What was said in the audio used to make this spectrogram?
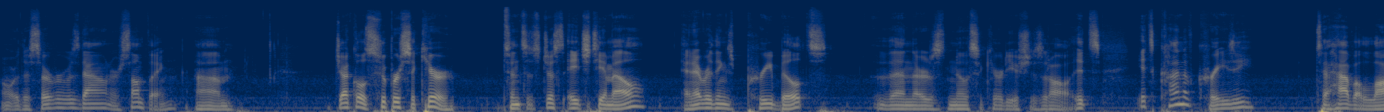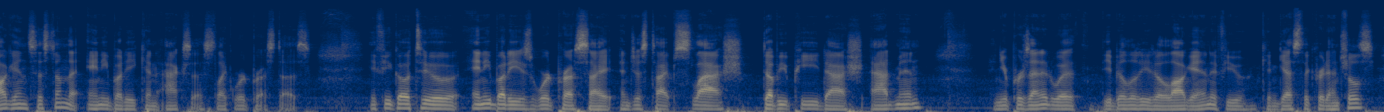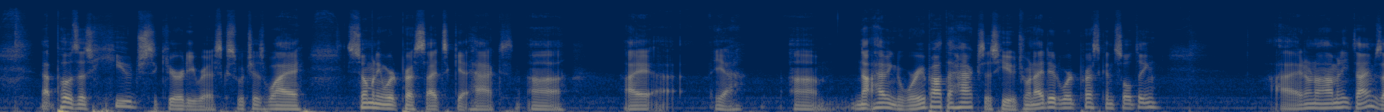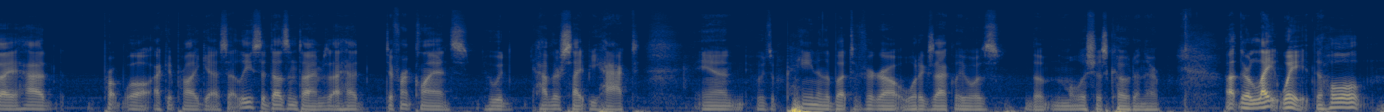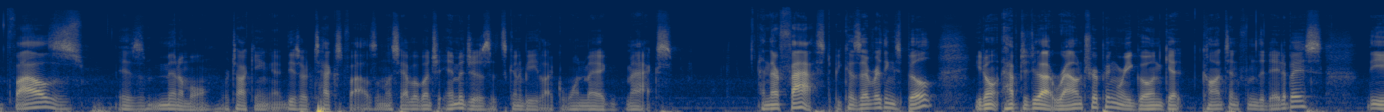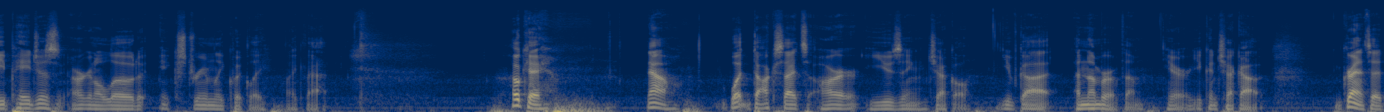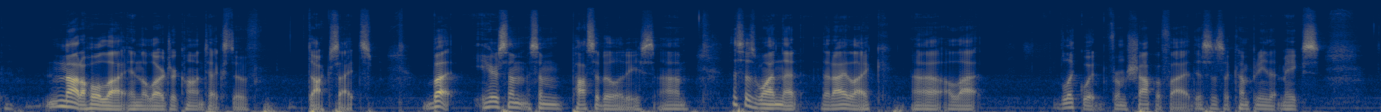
or the server was down or something. Um, Jekyll is super secure. Since it's just HTML and everything's pre-built, then there's no security issues at all. It's it's kind of crazy to have a login system that anybody can access like WordPress does. If you go to anybody's WordPress site and just type slash wp dash admin, and you're presented with the ability to log in if you can guess the credentials, that poses huge security risks, which is why so many WordPress sites get hacked. Uh, I, uh, yeah, um, not having to worry about the hacks is huge. When I did WordPress consulting, I don't know how many times I had, pro- well, I could probably guess at least a dozen times I had different clients who would have their site be hacked, and it was a pain in the butt to figure out what exactly was the, the malicious code in there. Uh, they're lightweight. The whole files is minimal. We're talking these are text files. Unless you have a bunch of images, it's going to be like one meg max. and they're fast because everything's built. You don't have to do that round tripping where you go and get content from the database. The pages are going to load extremely quickly, like that. Okay, now what doc sites are using Jekyll? You've got a number of them here you can check out. Granted, not a whole lot in the larger context of doc sites, but here's some some possibilities. Um, this is one that that I like uh, a lot. Liquid from Shopify. This is a company that makes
